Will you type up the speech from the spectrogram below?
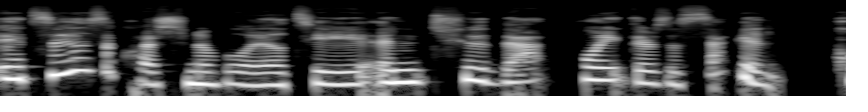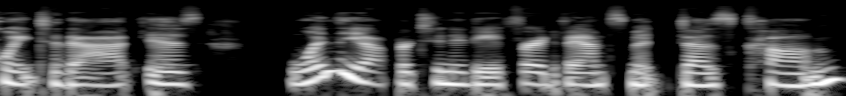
It is a question of loyalty. And to that point, there's a second point to that is when the opportunity for advancement does come,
